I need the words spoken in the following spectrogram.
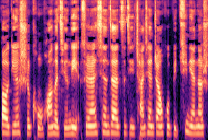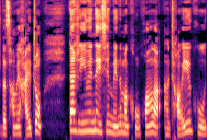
暴跌时恐慌的经历。虽然现在自己长线账户比去年那时的仓位还重，但是因为内心没那么恐慌了啊。炒 A 股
